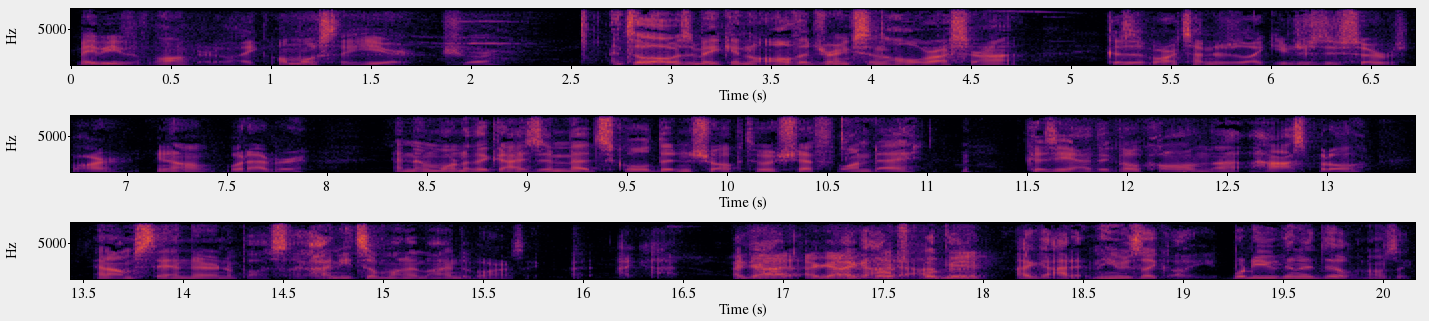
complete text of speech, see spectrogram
maybe even longer, like almost a year Sure. until I was making all the drinks in the whole restaurant because the bartenders were like, "You just do service bar, you know, whatever." And then one of the guys in med school didn't show up to a shift one day because he had to go call in the hospital. And I'm standing there, in the bus, like, "I need someone behind the bar." I was like, "I, I got, it. I got it. I got it, coach. I'll Put me in. it. I got it." And he was like, oh, "What are you gonna do?" And I was like,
